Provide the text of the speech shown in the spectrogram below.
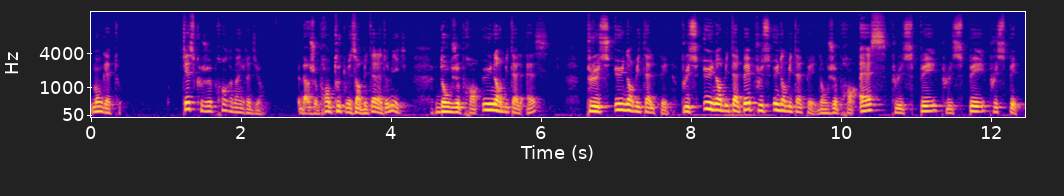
mon gâteau. Qu'est-ce que je prends comme ingrédient? Eh ben, Je prends toutes mes orbitales atomiques. Donc je prends une orbitale S, plus une orbitale P, plus une orbitale P, plus une orbitale P. Donc je prends S plus P plus P plus P.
